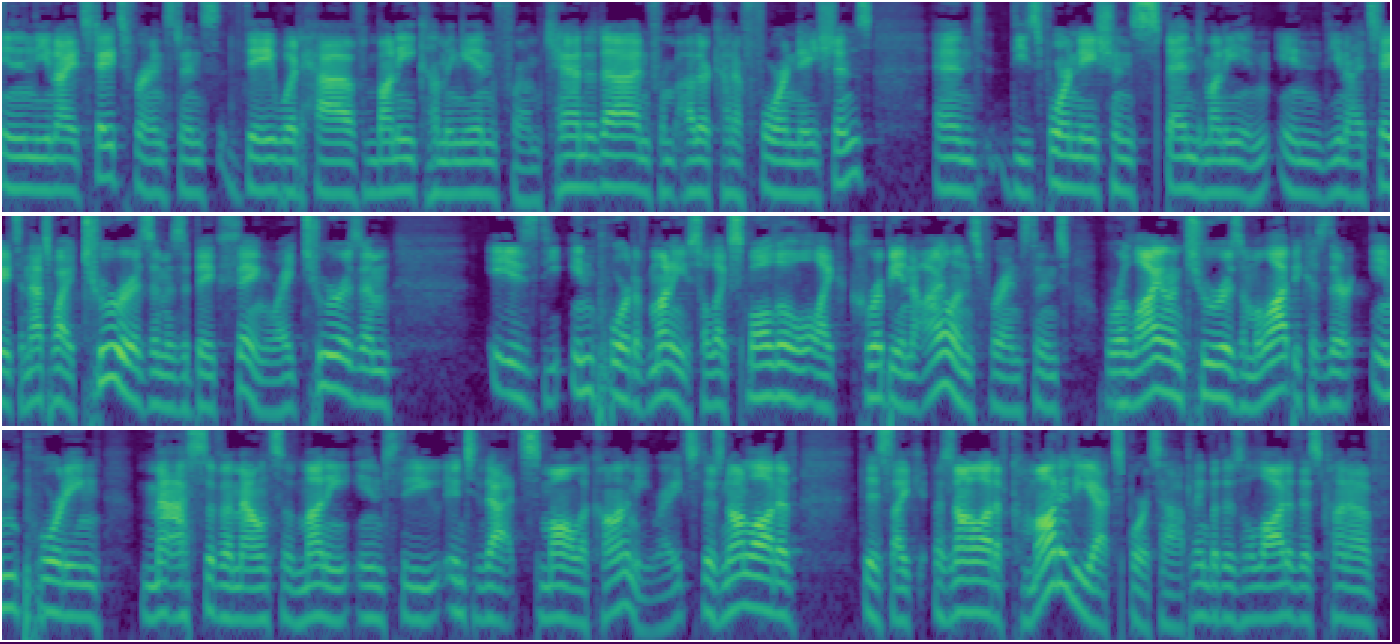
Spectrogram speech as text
in the United States, for instance, they would have money coming in from Canada and from other kind of foreign nations. And these foreign nations spend money in, in the United States. And that's why tourism is a big thing, right? Tourism is the import of money. So like small little like Caribbean islands, for instance, rely on tourism a lot because they're importing massive amounts of money into the into that small economy, right? So there's not a lot of this like there's not a lot of commodity exports happening, but there's a lot of this kind of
